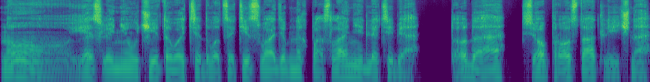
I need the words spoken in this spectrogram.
«Ну, если не учитывать двадцати свадебных посланий для тебя, то да, все просто отлично.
